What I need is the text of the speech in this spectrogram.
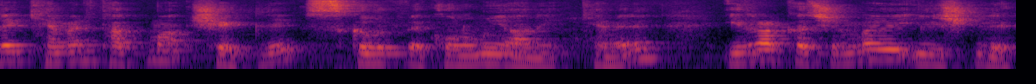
ve kemer takma şekli, sıkılık ve konumu yani kemerin idrar kaçırma ile ilişkili.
